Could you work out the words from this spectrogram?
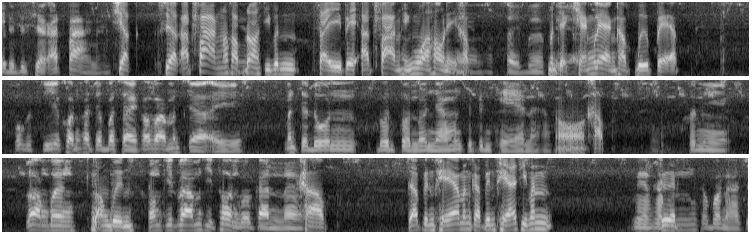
ตัวนี้เป็นเสือกอัดฟางนะครับเสือกเสือกอัดฟางเนาะครับเนาะที่เพิ่นใส่ไปอัดฟางให้งัวเฮานี่ครับ แม่นใส่เบอร์มันจะปดแข็งแรงครับเบอร์แปดปกติคนเขาจะบ่ใส่เขาว่ามันจะไอ้มันจะโดนโดนต้นโดนหยังมันจะเป็นแผลนะครับ อ๋อครับ ตัวนี้ลองเบิ่งลองเบิ่งผมคิดว่ามันสิทนกว่ากันนะ ครับ จะเป็นแผลมันก็เป็นแผลที่มัน แม่นครับเกิด มันก็บ่น่าจะ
